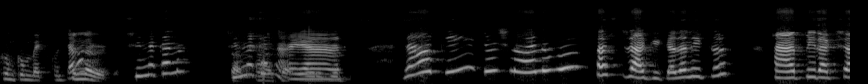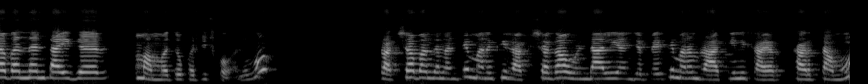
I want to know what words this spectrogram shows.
కుంకుమ పెట్టుకుంటా చిన్న కన్నా? చిన్న కన్నా. రాఖీ చూసినావా నువ్వు? ఫస్ట్ రాఖీ కదా నీకు? Happy Rakshabandhan tiger. మా అమ్మతో కొట్టించుకోవా నువ్వు? రక్షాబంధన్ అంటే మనకి రక్షగా ఉండాలి అని చెప్పేసి మనం రాఖీని కడతాము.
